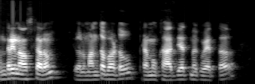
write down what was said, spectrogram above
అందరికీ నమస్కారం. ఇవాళ మనతో పాటు ప్రముఖ ఆధ్యాత్మికవేత్త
